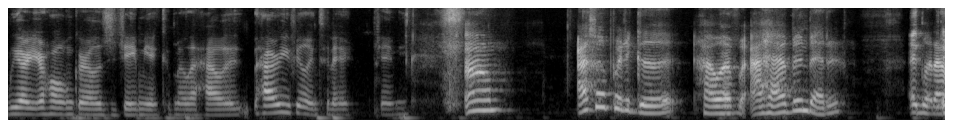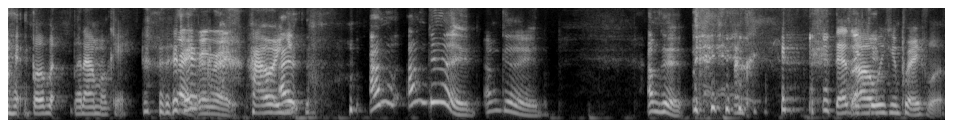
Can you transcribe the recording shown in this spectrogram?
We are your homegirls, Jamie and Camilla. How how are you feeling today, Jamie? Um, I feel pretty good. However, I have been better, but I'm but, but I'm okay. right, right, right. How are you? I, I'm I'm good. I'm good. I'm good. That's all we can pray for.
